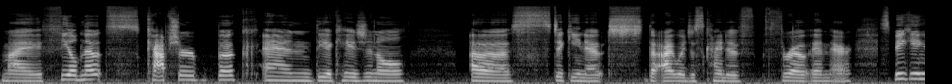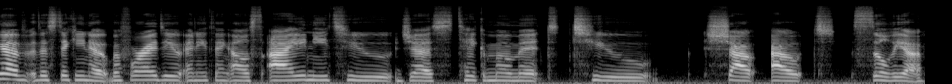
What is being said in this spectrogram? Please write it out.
my field notes capture book and the occasional uh, sticky note that I would just kind of throw in there. Speaking of the sticky note, before I do anything else, I need to just take a moment to shout out Sylvia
